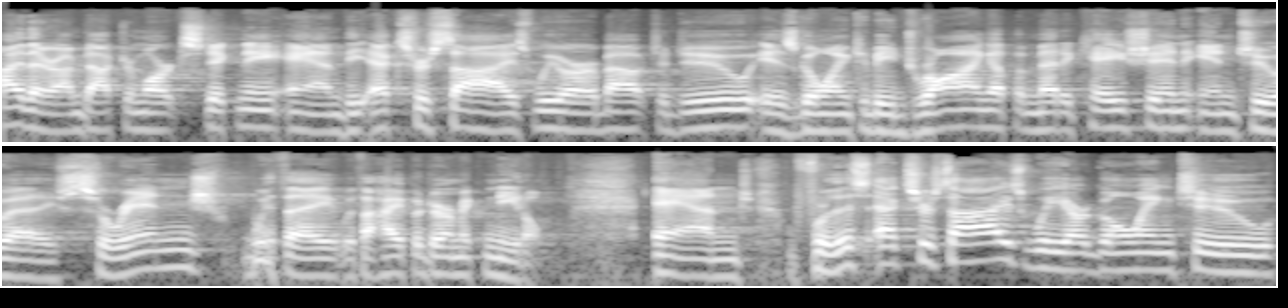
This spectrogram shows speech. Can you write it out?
Hi there, I'm Dr. Mark Stickney, and the exercise we are about to do is going to be drawing up a medication into a syringe with a, with a hypodermic needle. And for this exercise, we are going to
